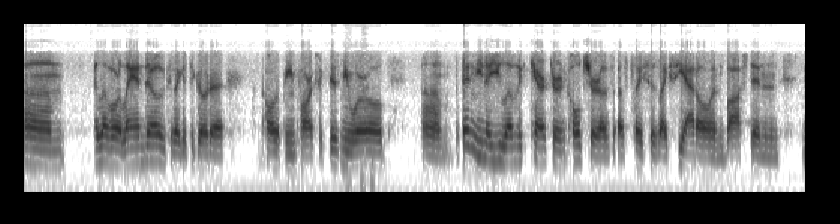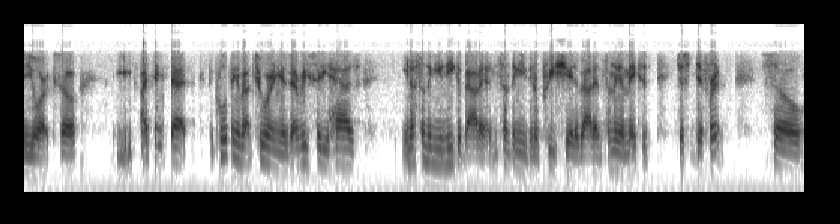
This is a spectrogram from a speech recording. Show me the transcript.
Um, I love Orlando because I get to go to all the theme parks like Disney World. Um, but then you know you love the character and culture of, of places like Seattle and Boston and New York. So I think that the cool thing about touring is every city has you know something unique about it and something you can appreciate about it and something that makes it just different. So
